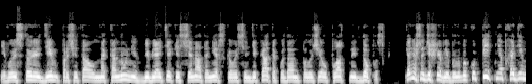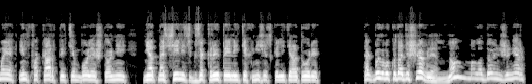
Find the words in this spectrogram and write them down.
его историю Дим прочитал накануне в библиотеке Сената Невского синдиката, куда он получил платный допуск. Конечно, дешевле было бы купить необходимые инфокарты, тем более, что они не относились к закрытой или технической литературе. Так было бы куда дешевле, но молодой инженер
